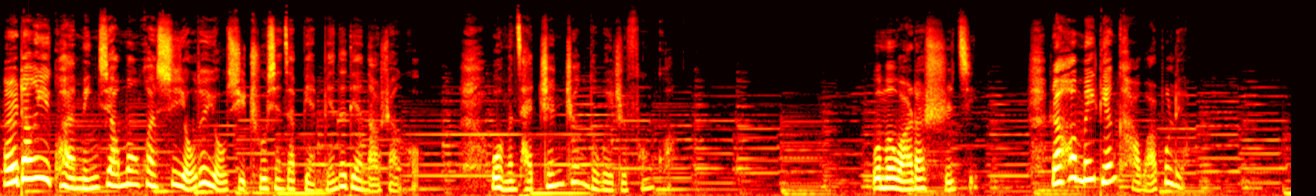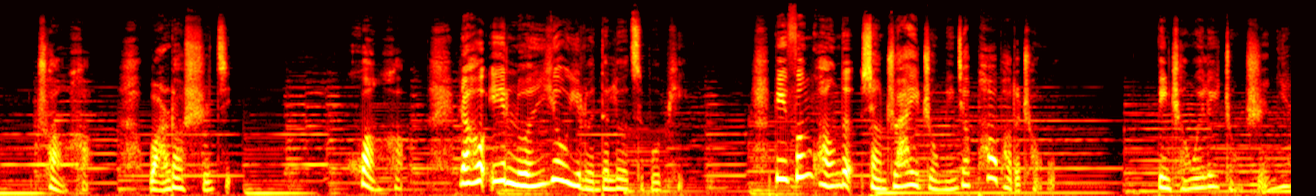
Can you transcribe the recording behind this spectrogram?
而当一款名叫《梦幻西游》的游戏出现在扁扁的电脑上后，我们才真正的为之疯狂。我们玩到十级，然后没点卡玩不了，创号玩到十级，换号，然后一轮又一轮的乐此不疲，并疯狂的想抓一种名叫泡泡的宠物，并成为了一种执念，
